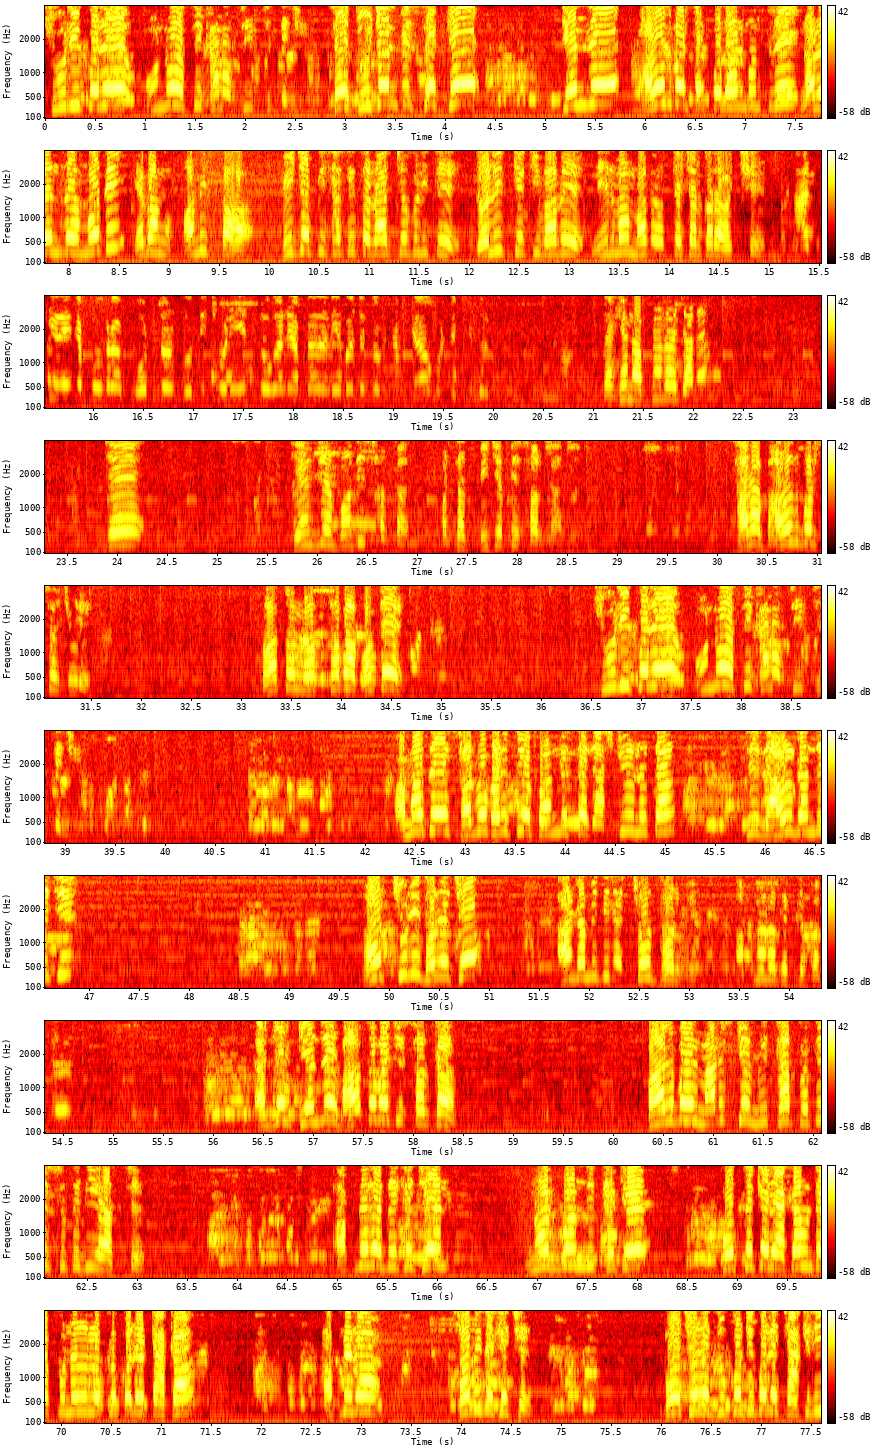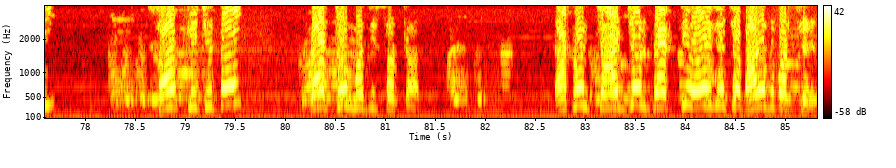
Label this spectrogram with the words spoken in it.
চুরি করে উনআশি খানা সিট জিতেছে। সেই দুজন বিশ্বকে কেন্দ্রে ভারতবর্ষের প্রধানমন্ত্রী নরেন্দ্র মোদী এবং অমিত শাহ বিজেপি শাসিত রাজ্যগুলিতে দলিতকে কীভাবে নির্মম ভাবে অত্যাচার করা হচ্ছে? আজকের এই যে প্রোগ্রাম ভোট চোর গতি ছড়ি এই স্লোগানে আপনারা নির্বাচন কমিশন ঘেরাও করছেন কি বলবেন? দেখেন আপনারা জানেন যে কেন্দ্রীয় মোদী সরকার অর্থাৎ বিজেপি সরকার সারা ভারতবর্ষ জুড়ে। গত লোকসভা ভোটে চুরি করে উনআশি খানা সিট জিতেছে। আমাদের সর্বভারতীয় কংগ্রেসের রাষ্ট্রীয় নেতা শ্রী রাহুল গান্ধীজি ভোট চুরি ধরেছে, আগামী দিনে চোর ধরবে। আপনারা দেখতে পাবেন। একজন কেন্দ্রের ভারতবাসী সরকার বারবার মানুষকে মিথ্যা প্রতিশ্রুতি দিয়ে আসছে। আপনারা দেখেছেন, নোটবন্দি থেকে প্রত্যেকের অ্যাকাউন্টে পনেরো লক্ষ করে টাকা। আপনারা সবই দেখেছেন। বছরে দু কোটি করে চাকরি, সব কিছুতেই ব্যর্থ মোদী সরকার। এখন চারজন ব্যক্তি হয়ে গেছে ভারতবর্ষে।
